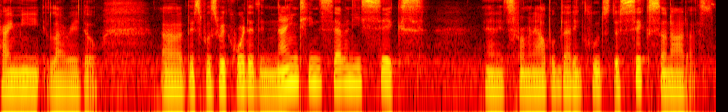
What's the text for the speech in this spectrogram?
Jaime Laredo. Uh, this was recorded in 1976 and it's from an album that includes the six sonatas.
